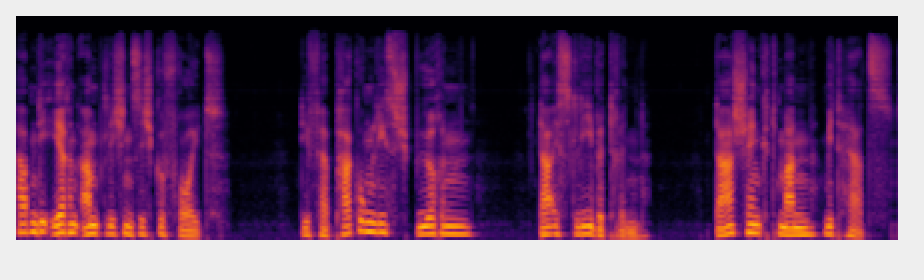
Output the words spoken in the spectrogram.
haben die Ehrenamtlichen sich gefreut. Die Verpackung ließ spüren, da ist Liebe drin, da schenkt man mit Herz.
